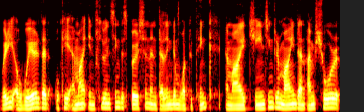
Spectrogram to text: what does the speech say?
very aware that okay am i influencing this person and telling them what to think? Am i changing their mind? And i'm sure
